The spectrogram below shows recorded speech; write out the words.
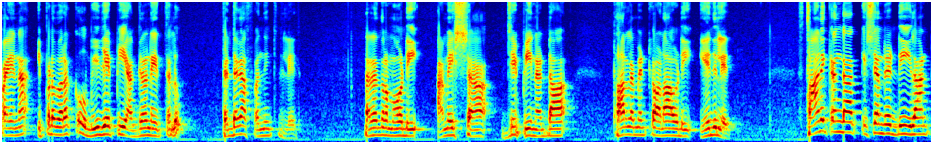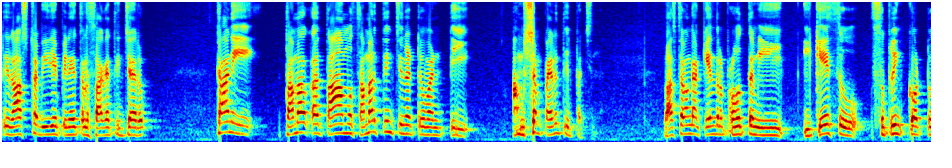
పైన ఇప్పటి వరకు బీజేపీ అగ్రనేతలు పెద్దగా స్పందించింది లేదు. నరేంద్ర మోడీ అమిత్ షా జేపీ నడ్డా పార్లమెంట్లో అడావుడి ఏది లేదు. స్థానికంగా కిషన్ రెడ్డి ఇలాంటి రాష్ట్ర బీజేపీ నేతలు స్వాగతించారు. కానీ తమ తాము సమర్థించినటువంటి అంశం పైన తీర్పొచ్చింది వాస్తవంగా కేంద్ర ప్రభుత్వం ఈ ఈ కేసు సుప్రీంకోర్టు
